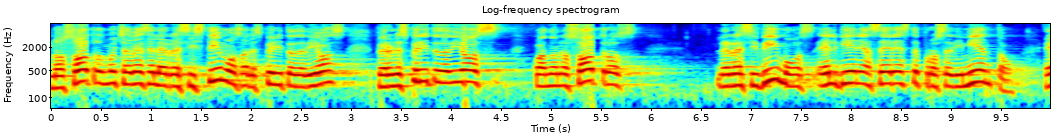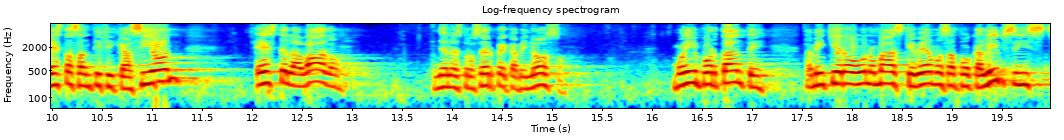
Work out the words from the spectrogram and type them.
Nosotros muchas veces le resistimos al Espíritu de Dios, pero el Espíritu de Dios, cuando nosotros le recibimos, Él viene a hacer este procedimiento, esta santificación, este lavado de nuestro ser pecaminoso. Muy importante. También quiero uno más que veamos Apocalipsis,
